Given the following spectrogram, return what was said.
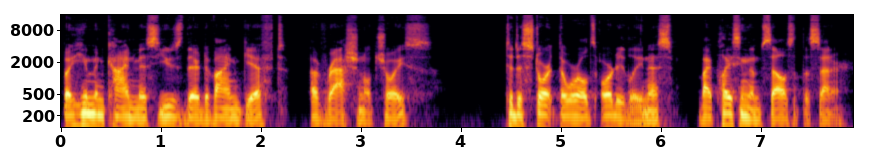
but humankind misused their divine gift of rational choice to distort the world's orderliness by placing themselves at the center.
